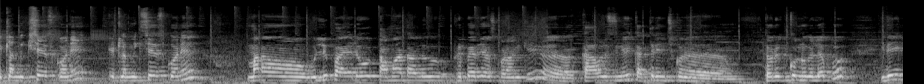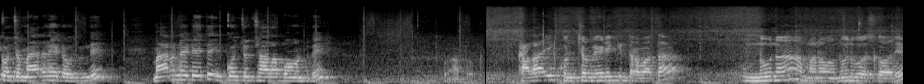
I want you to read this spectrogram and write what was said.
ఇట్లా మిక్స్ చేసుకొని ఇట్లా మిక్స్ చేసుకొని మనం ఉల్లిపాయలు టమాటాలు ప్రిపేర్ చేసుకోవడానికి కావలసినవి కత్తిరించుకునే తొరుక్కున్న లోపు ఇది కొంచెం మ్యారినేట్ అవుతుంది. మ్యారినేట్ అయితే ఇంకొంచెం చాలా బాగుంటుంది. కళాయి కొంచెం వేడెక్కిన తర్వాత నూనె మనం నూనె పోసుకోవాలి.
